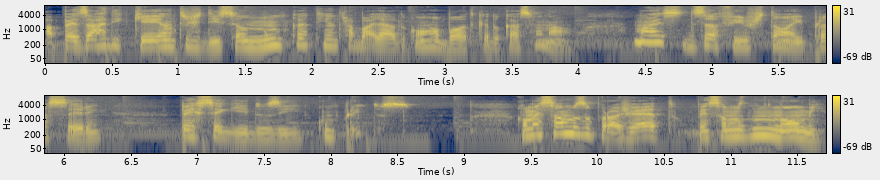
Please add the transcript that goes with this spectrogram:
apesar de que antes disso eu nunca tinha trabalhado com robótica educacional. Mas desafios estão aí para serem perseguidos e cumpridos. Começamos o projeto, pensamos no nome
